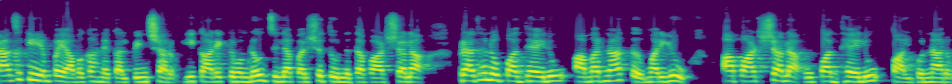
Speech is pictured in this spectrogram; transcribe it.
రాజకీయంపై అవగాహన కల్పించారు. ఈ కార్యక్రమంలో జిల్లా పరిషత్ ఉన్నత పాఠశాల ప్రధాన ఉపాధ్యాయులు అమర్నాథ్ మరియు ఆ పాఠశాల ఉపాధ్యాయులు పాల్గొన్నారు.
